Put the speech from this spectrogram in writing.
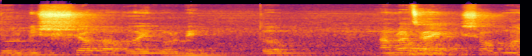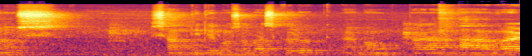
দুর্বিষহ হয়ে পড়বে। তো আমরা চাই সব মানুষ শান্তিতে বসবাস করুক এবং তারা আবার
